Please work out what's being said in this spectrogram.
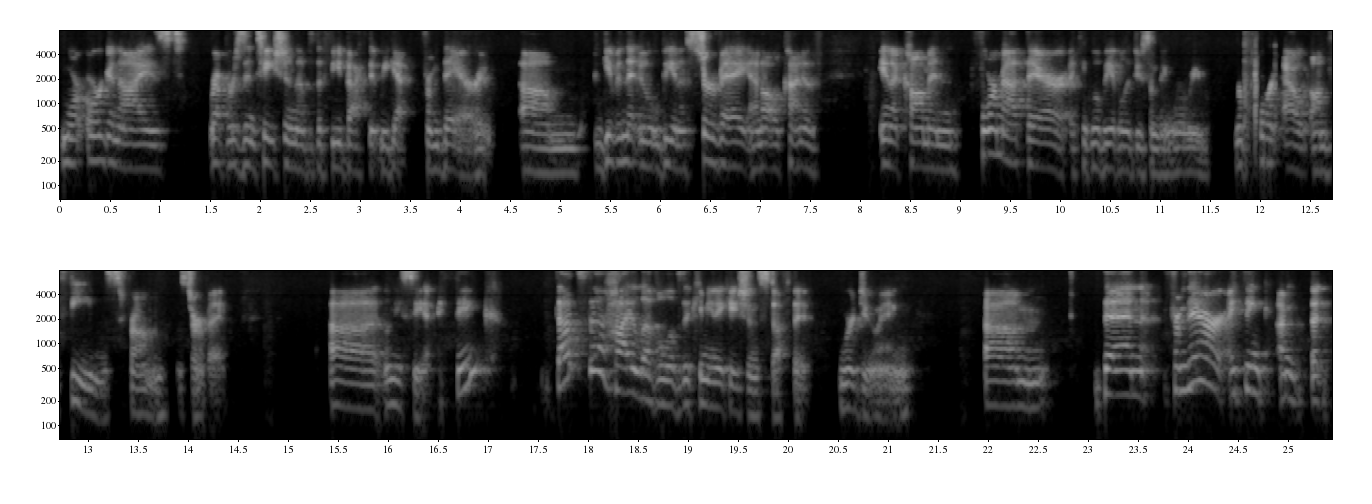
more organized representation of the feedback that we get from there. Um, given that it will be in a survey and all kind of in a common format there i think we'll be able to do something where we report out on themes from the survey. Uh, let me see. I think that's the high level of the communication stuff that we're doing. Um, then from there, I think um, that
